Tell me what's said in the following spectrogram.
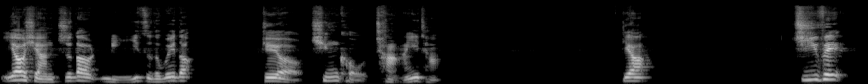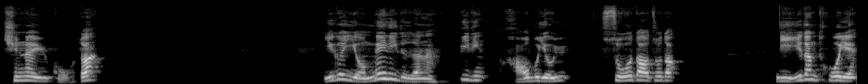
要想知道梨子的味道，就要亲口尝一尝。第二，机会青睐于果断。一个有魅力的人呢，必定毫不犹豫，说到做到。你一旦拖延，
